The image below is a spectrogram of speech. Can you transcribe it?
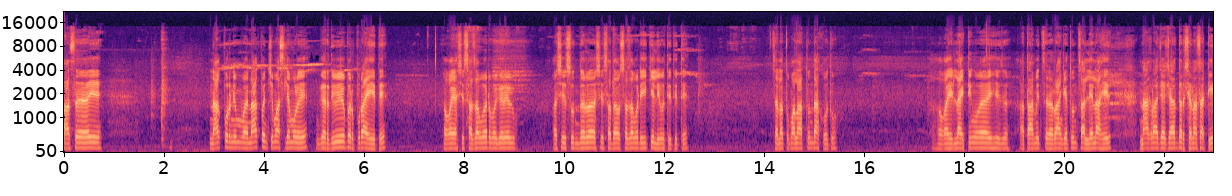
असं नागपौर्णिमा नागपंचमी असल्यामुळे गर्दी भरपूर आहे इथे. बघा अशी सजावट वगैरे अशी सुंदर अशी सदा सजावट ही केली होती तिथे. चला तुम्हाला आतून दाखवतो. बघा ही लाईटिंग ही आता आम्ही च- रांगेतून चाललेलो आहे नागराजाच्या दर्शनासाठी.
